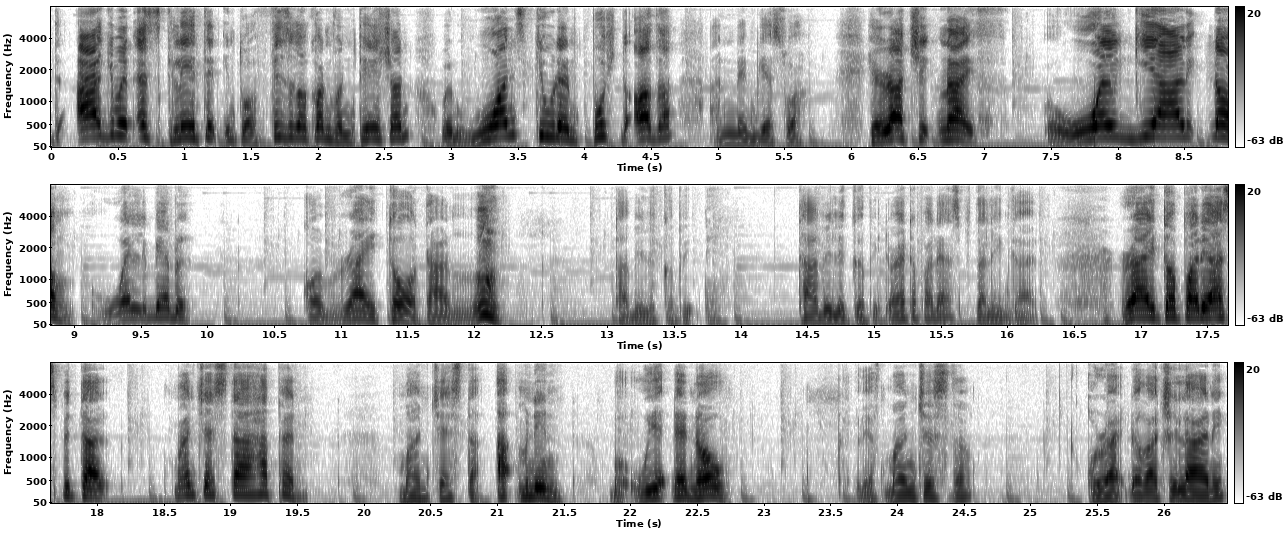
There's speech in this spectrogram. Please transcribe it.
The argument escalated into a physical confrontation when one student pushed the other and then guess what? He ratchet knife. Well, it down. Well, baby. Come right out and mm, Tabby look up it. Tabby look up it. Right up at the hospital in God. Right up at the hospital. Manchester happen. Manchester happening. But wait there now. Left Manchester. Go right down at Trelawny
